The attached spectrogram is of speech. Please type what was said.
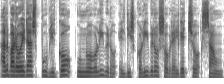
Álvaro Eras publicó un nuevo libro, el disco libro sobre el Gecho Sound.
